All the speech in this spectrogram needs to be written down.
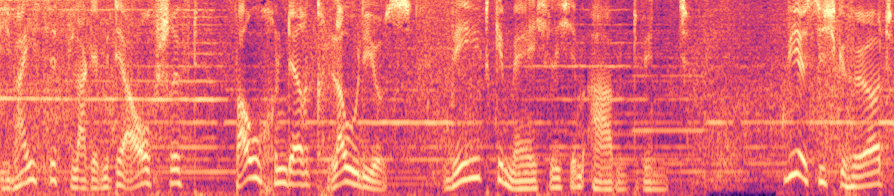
Die weiße Flagge mit der Aufschrift Fauchender Claudius weht gemächlich im Abendwind. Wie es sich gehört,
